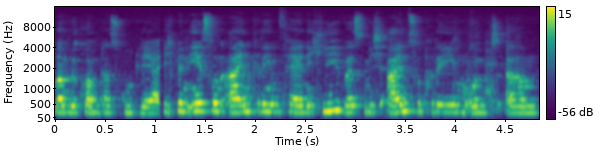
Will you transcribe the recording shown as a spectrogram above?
man bekommt das gut leer. Ich bin eh so ein Eincreme-Fan. Ich liebe es, mich einzucremen und ähm,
